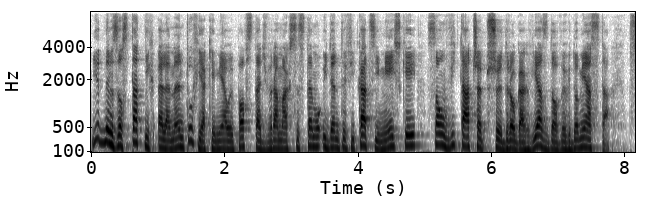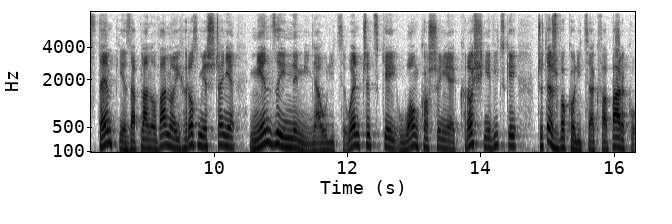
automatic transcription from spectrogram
Jednym z ostatnich elementów, jakie miały powstać w ramach systemu identyfikacji miejskiej, są witacze przy drogach wjazdowych do miasta. Wstępnie zaplanowano ich rozmieszczenie m.in. na ulicy Łęczyckiej, Łąkoszynie, Krośniewickiej czy też w okolicy akwaparku.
